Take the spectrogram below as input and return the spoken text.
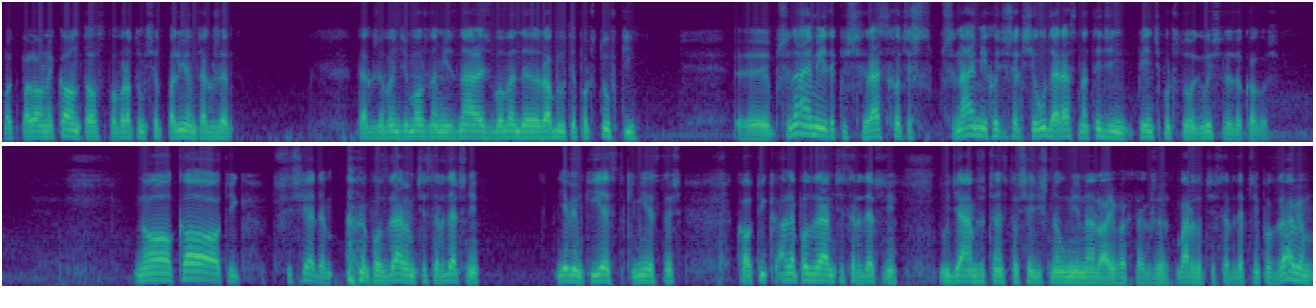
odpalone konto. Z powrotem się odpaliłem, także, także będzie można mnie znaleźć, bo będę robił te pocztówki. Yy, przynajmniej jakiś raz, chociaż przynajmniej chociaż jak się uda, raz na tydzień pięć pocztówek wyślę do kogoś. No, Kotik 37, pozdrawiam Cię serdecznie. Nie wiem kim jest, kim jesteś, Kotik, ale pozdrawiam Cię serdecznie. Widziałem, że często siedzisz na u mnie na live'ach, także bardzo Cię serdecznie pozdrawiam.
